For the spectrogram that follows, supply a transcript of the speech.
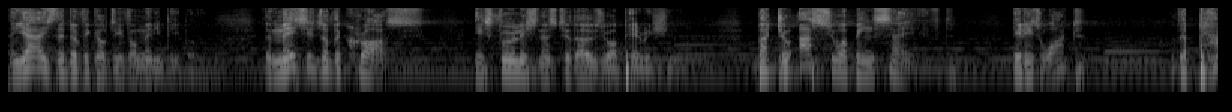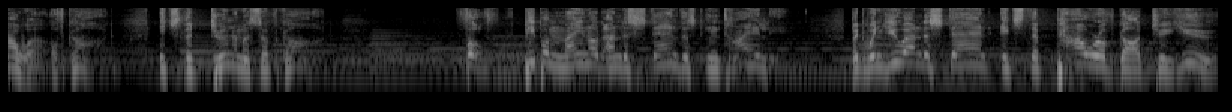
and yeah, it's the difficulty for many people. The message of the cross is foolishness to those who are perishing. But to us who are being saved, it is what? The power of God. It's the dunamis of God. For people may not understand this entirely. But when you understand it's the power of God to you,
